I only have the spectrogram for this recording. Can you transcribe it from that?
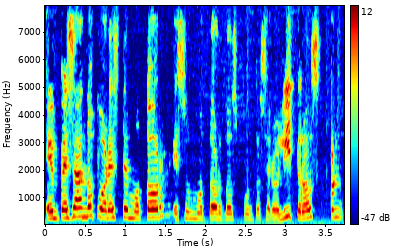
Empezando por este motor, es un motor 2.0 litros, con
